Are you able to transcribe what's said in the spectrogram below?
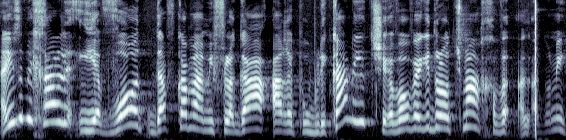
האם זה בכלל יבוא דווקא מהמפלגה הרפובליקנית, שיבואו ויגידו לו, תשמע, חבר... אדוני,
